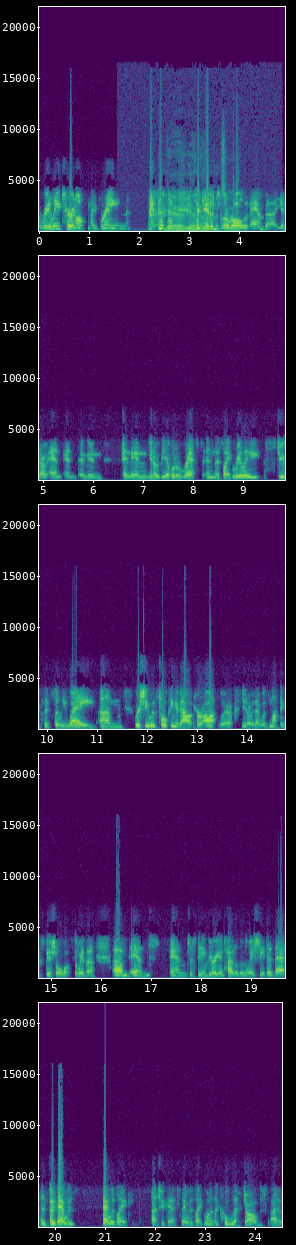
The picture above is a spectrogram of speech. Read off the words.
really turn off my brain yeah, yeah, to no, get into the role of Amber, you know, and and and then and then you know be able to rest in this like really stupid silly way um, where she was talking about her artwork you know that was nothing special whatsoever um, and and just being very entitled in the way she did that and so that was that was like such a gift. That was like one of the coolest jobs uh,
